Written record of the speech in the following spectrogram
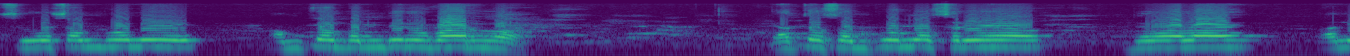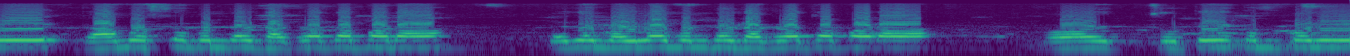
शिवशंभूने आमचं मंदिर उभारलं. याचं संपूर्ण श्रेय देवाला आहे आणि ग्रामस्थ मंडळ ठाकराचा पाडा त्याचे महिला मंडळ ठाकराचा पाडा छोटे कंपनी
